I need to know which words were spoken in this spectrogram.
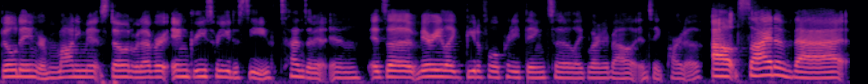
building or monument stone whatever in greece for you to see tons of it. And it's a very like beautiful pretty thing to like learn about and take part of. Outside of that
